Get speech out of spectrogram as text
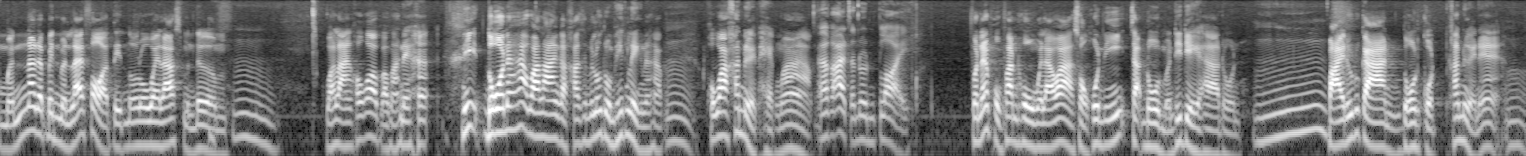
เหมือนน่าจะเป็นเหมือนแรดฟอร์ดติดโนโรไวรัสเหมือนเดิมอืมวาลานเขาก็ประมาณเนี้ยฮะนี่โดนนะฮะวาลานกับคาซิเมโร่โดนเพ่งเล็งนะครับอืมเพราะว่าค่าเหนื่อยแพงมาก แล้วก็อาจจะโดนปล่อย วันนั้นผมฟันธงไปแล้วว่าสองคนนี้จะโดนเหมือนที่เดฮาโดนอืมปลายฤดูกาลโดนกดค่าเหนื่อยแน่อืม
